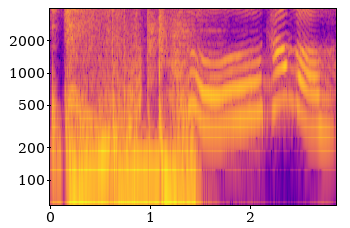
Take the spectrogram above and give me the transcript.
Ooh, combo!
